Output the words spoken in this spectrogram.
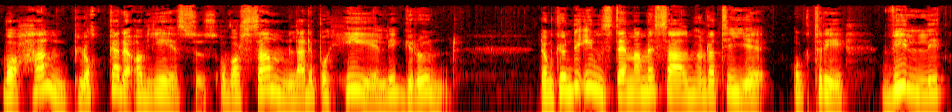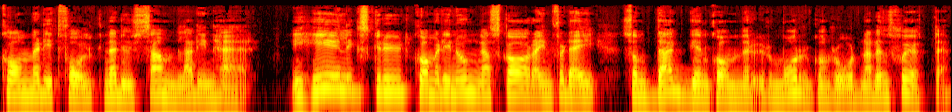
var handplockade av Jesus och var samlade på helig grund. De kunde instämma med psalm 110 och 3 Villigt kommer ditt folk när du samlar din här. I helig skrud kommer din unga skara inför dig som daggen kommer ur morgonrodnadens sköte.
